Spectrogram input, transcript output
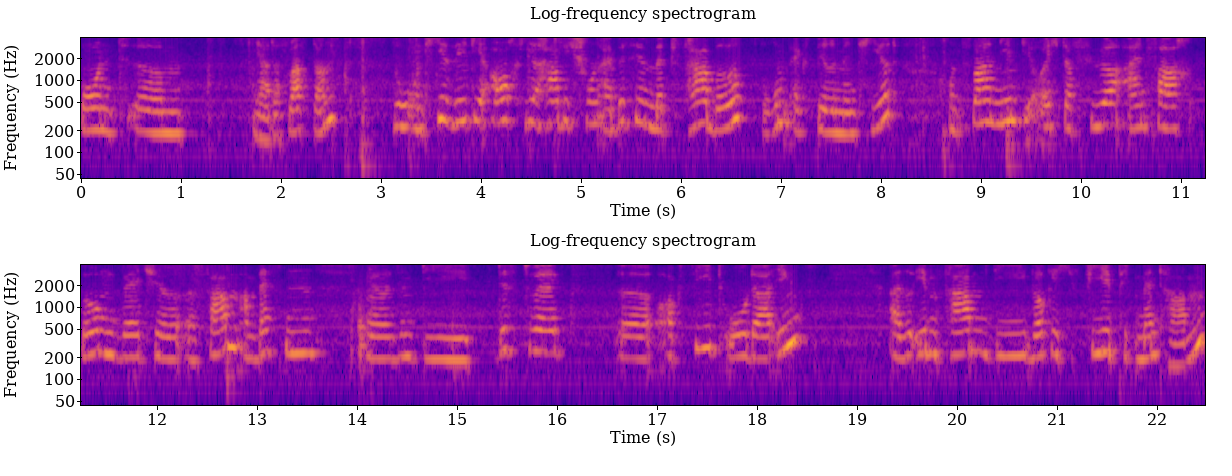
Und ähm, ja, das war's dann. So, und hier seht ihr auch, hier habe ich schon ein bisschen mit Farbe rumexperimentiert. Und zwar nehmt ihr euch dafür einfach irgendwelche äh, Farben. Am besten äh, sind die Distress, äh, Oxid oder Inks. Also eben Farben, die wirklich viel Pigment haben.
